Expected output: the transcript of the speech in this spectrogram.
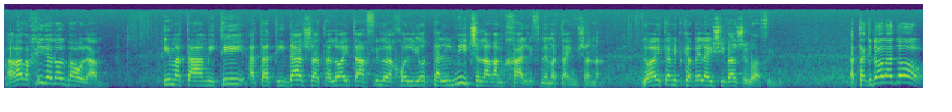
הרב הכי גדול בעולם, אם אתה אמיתי, אתה תדע שאתה לא היית אפילו יכול להיות תלמיד של הרמח"ל לפני 200 שנה. לא היית מתקבל לישיבה שלו אפילו. אתה גדול הדור.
